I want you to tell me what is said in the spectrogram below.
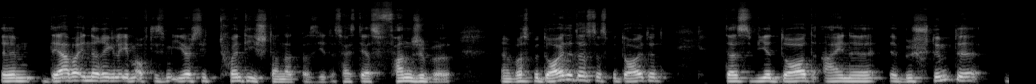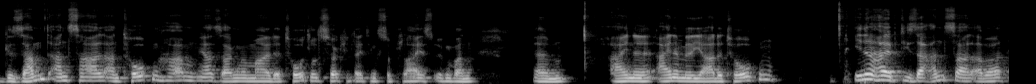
ähm, der aber in der Regel eben auf diesem ERC20-Standard basiert. Das heißt, der ist fungible. Äh, was bedeutet das? Das bedeutet, dass wir dort eine äh, bestimmte Gesamtanzahl an Token haben. Ja, sagen wir mal, der Total Circulating Supply ist irgendwann ähm, eine, eine Milliarde Token. Innerhalb dieser Anzahl aber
